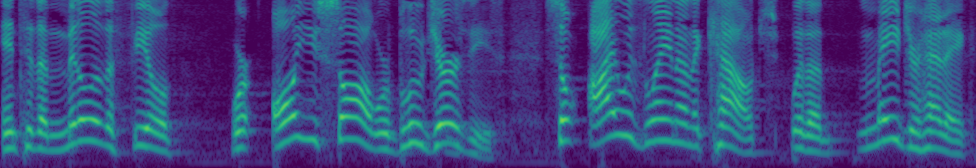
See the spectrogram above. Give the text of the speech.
into the middle of the field where all you saw were blue jerseys. So I was laying on the couch with a major headache.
